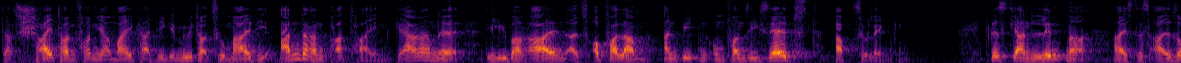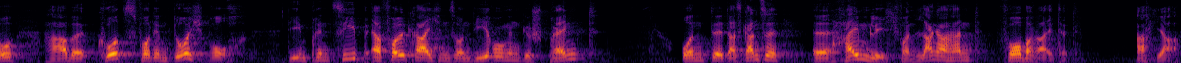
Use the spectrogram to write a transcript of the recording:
das Scheitern von Jamaika die Gemüter, zumal die anderen Parteien gerne die Liberalen als Opferlamm anbieten, um von sich selbst abzulenken. Christian Lindner, heißt es also, habe kurz vor dem Durchbruch die im Prinzip erfolgreichen Sondierungen gesprengt und äh, das Ganze äh, heimlich von langer Hand vorbereitet. Ach ja,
